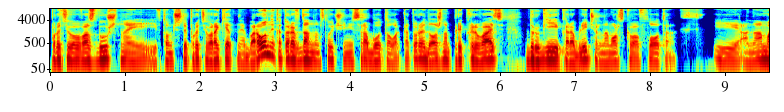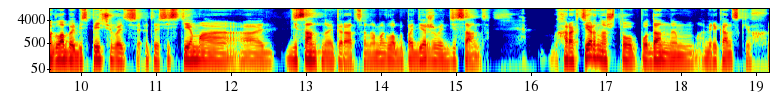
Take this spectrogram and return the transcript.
противовоздушной и в том числе противоракетной обороны, которая в данном случае не сработала, которая должна прикрывать другие корабли Черноморского флота. И она могла бы обеспечивать, эта система, а, десантную операцию, она могла бы поддерживать десант. Характерно, что по данным американских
